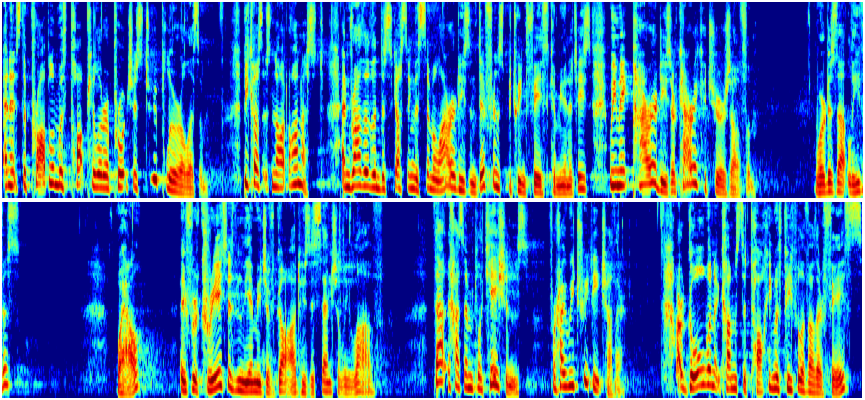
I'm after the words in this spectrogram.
And it's the problem with popular approaches to pluralism because it's not honest. And rather than discussing the similarities and difference between faith communities, we make parodies or caricatures of them. Where does that leave us? Well, if we're created in the image of God, who's essentially love, that has implications for how we treat each other. Our goal when it comes to talking with people of other faiths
